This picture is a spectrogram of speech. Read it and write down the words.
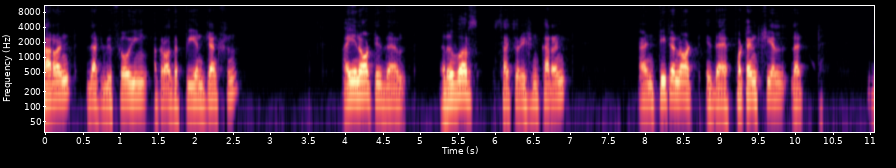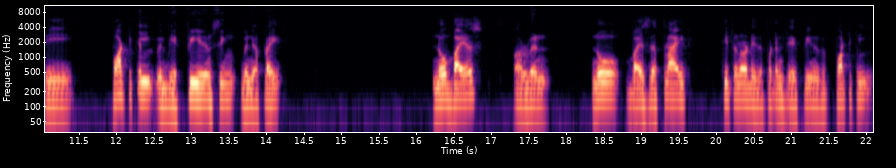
current that will be flowing across the p n junction, I naught is the reverse saturation current and theta naught is the potential that the particle will be experiencing when you apply no bias or when no bias is applied. Theta naught is the potential experience of the particle,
